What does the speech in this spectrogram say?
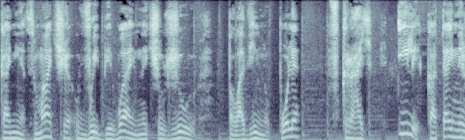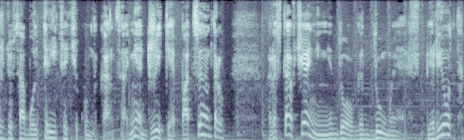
Конец матча, выбивай на чужую половину поля в край. Или катай между собой 30 секунд до конца. Нет, джики по центру. Ростовчане, недолго думая вперед,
